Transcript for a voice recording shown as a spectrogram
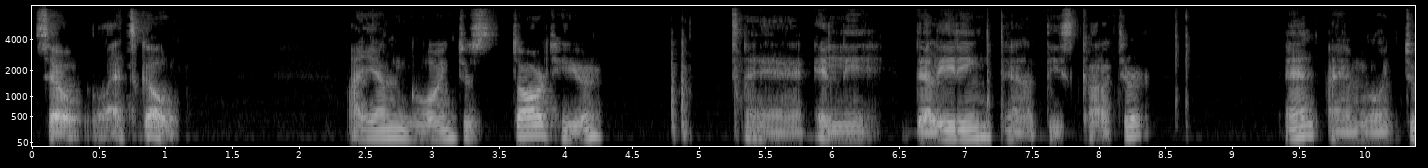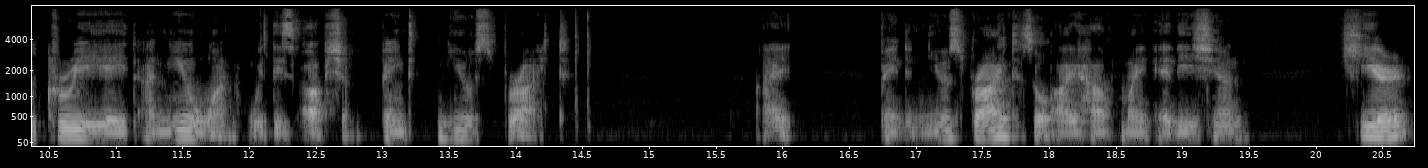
so let's go. I am going to start here uh, deleting uh, this character and I am going to create a new one with this option paint new sprite. I paint a new sprite so I have my edition here.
